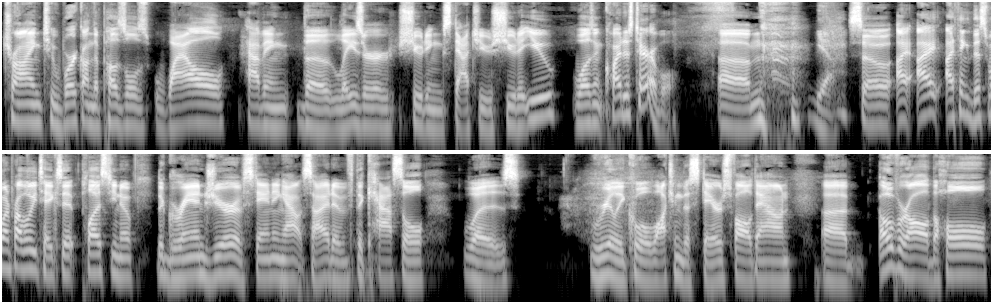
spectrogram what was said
trying to work on the puzzles while having the laser shooting statues shoot at you wasn't quite as terrible. Um, Yeah. so I, I I think this one probably takes it. Plus, you know, the grandeur of standing outside of the castle was really cool. Watching the stairs fall down. Uh, overall, the whole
